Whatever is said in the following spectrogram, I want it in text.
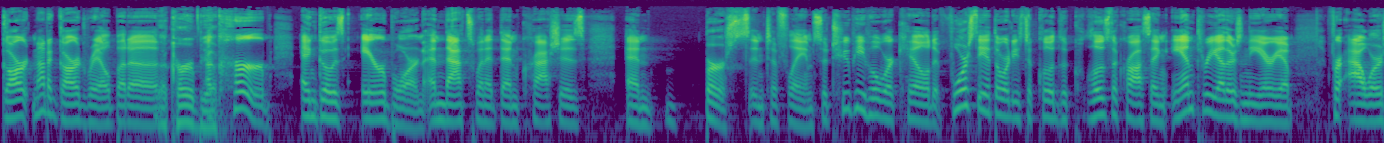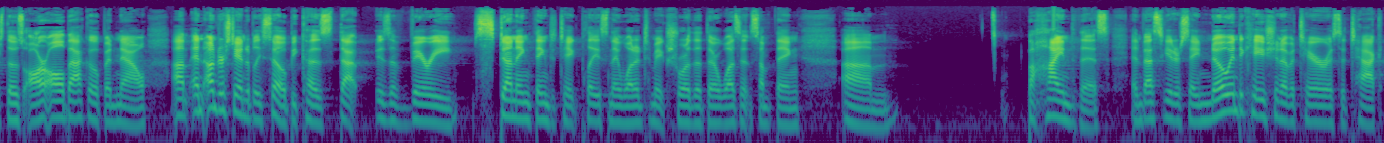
guard, not a guardrail, but a, A curb, yeah. a curb, and goes airborne, and that's when it then crashes and bursts into flames. So two people were killed. It forced the authorities to close the, close the crossing and three others in the area for hours. Those are all back open now, um, and understandably so because that is a very stunning thing to take place, and they wanted to make sure that there wasn't something. Um, behind this. Investigators say no indication of a terrorist attack.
